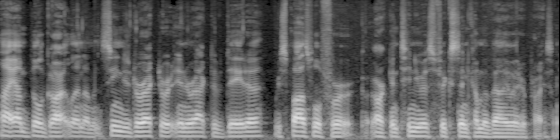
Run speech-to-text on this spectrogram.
Hi, I'm Bill Gartland. I'm a Senior Director at Interactive Data, responsible for our continuous fixed income evaluated pricing.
